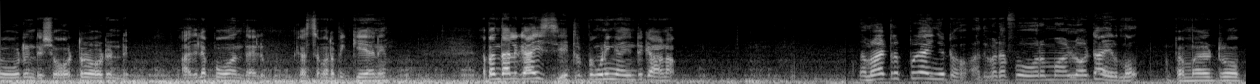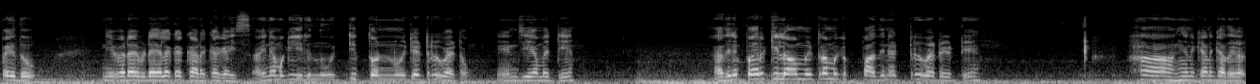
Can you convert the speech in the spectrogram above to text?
റോഡുണ്ട് ഷോർട്ട് റോഡുണ്ട്. അതിലെ പോവാം എന്തായാലും. കസ്റ്റമർ പിക്ക് ചെയ്യാൻ. അപ്പോൾ എന്തായാലും ഗൈസ് ഈ ട്രിപ്പ് കൂടി കഴിഞ്ഞിട്ട് കാണാം. നമ്മളാ ട്രിപ്പ് കഴിഞ്ഞിട്ടോ? അതിവിടെ ഫോറം മാളിലോട്ടായിരുന്നു അപ്പം നമ്മൾ ഡ്രോപ്പ് ചെയ്തു. ഇനി ഇവിടെ എവിടെയെങ്കിലൊക്കെ കിടക്കാം ഗൈസ് അതിന് നമുക്ക് ഇരുന്നൂറ്റി തൊണ്ണൂറ്റി എട്ട് രൂപ കേട്ടോ. ഏൺ ചെയ്യാൻ പറ്റിയേ. അതിന് പെർ കിലോമീറ്റർ നമുക്ക് പതിനെട്ട് രൂപയായിട്ട് കിട്ടി. ആ അങ്ങനെയൊക്കെയാണ് കഥകൾ.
